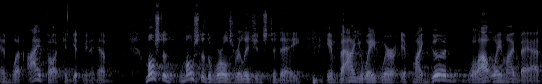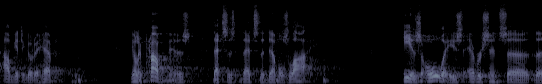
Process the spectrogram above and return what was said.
and what I thought could get me to heaven. Most of, most of the world's religions today evaluate where if my good will outweigh my bad, I'll get to go to heaven. The only problem is that's, that's the devil's lie. He has always, ever since, uh, the,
